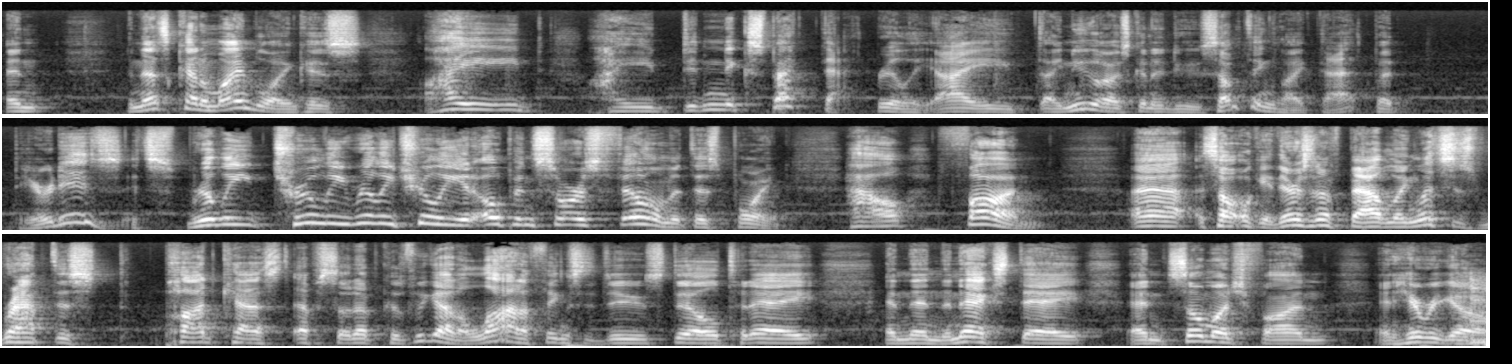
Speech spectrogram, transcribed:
And and that's kind of mind blowing because I I didn't expect that really. I I knew I was going to do something like that, but here it is. It's really truly really truly an open source film at this point. How fun! Uh, so okay, there's enough babbling. Let's just wrap this podcast episode up because we got a lot of things to do still today and then the next day and so much fun. And here we go.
